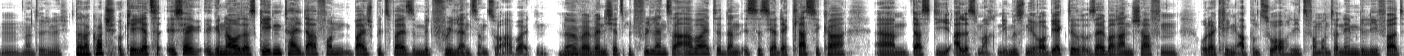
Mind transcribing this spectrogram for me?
Hm, natürlich nicht. Da da Quatsch. Okay, jetzt ist ja genau das Gegenteil davon, beispielsweise mit Freelancern zu arbeiten. Ne? Mhm. Weil wenn ich jetzt mit Freelancer arbeite, dann ist es ja der Klassiker, ähm, dass die alles machen. Die müssen ihre Objekte selber ran schaffen oder kriegen ab und zu auch Leads vom Unternehmen geliefert,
